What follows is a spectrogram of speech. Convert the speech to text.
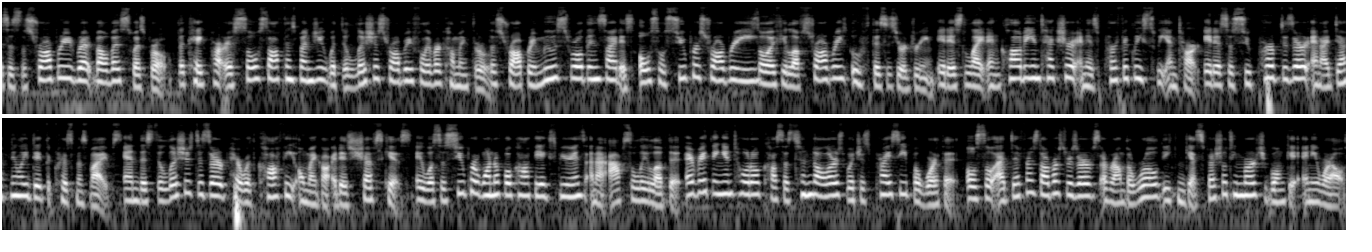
This is the strawberry red velvet Swiss roll. The cake part is so soft and spongy with delicious strawberry flavor coming through. The strawberry mousse rolled inside is also super strawberry. So if you love strawberries, oof, this is your dream. It is light and cloudy in texture and is perfectly sweet and tart. It is a superb dessert and I definitely dig the Christmas vibes. And this delicious dessert paired with coffee, oh my god, it is chef's kiss. It was a super wonderful coffee experience and I absolutely loved it. Everything in total cost us $10, which is pricey but worth it. Also, at different Starbucks reserves around the world, you can get specialty merch you won't get anywhere else.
